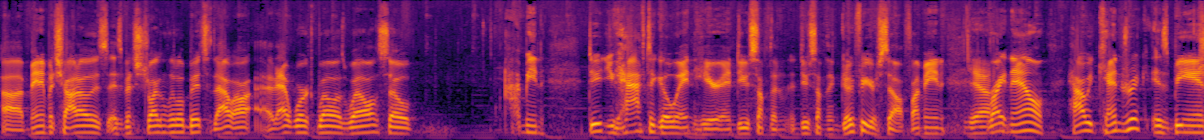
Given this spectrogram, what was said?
Uh, Manny Machado has, has been struggling a little bit, so that uh, that worked well as well. So, I mean. Dude, you have to go in here and do something do something good for yourself. I mean, Yeah. right now, Howie Kendrick is being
